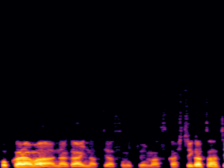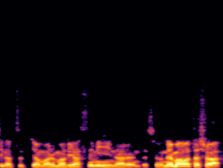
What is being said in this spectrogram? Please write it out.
ここからまあ、長い夏休みといいますか、7月、8月っていうのは丸々休みになるんですよね。まあ私は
